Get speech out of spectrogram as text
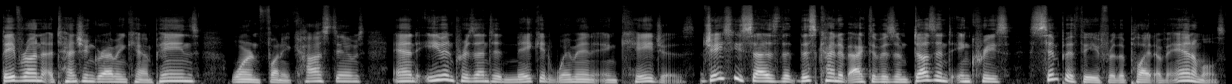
They've run attention grabbing campaigns, worn funny costumes, and even presented naked women in cages. Jacy says that this kind of activism doesn't increase sympathy for the plight of animals,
